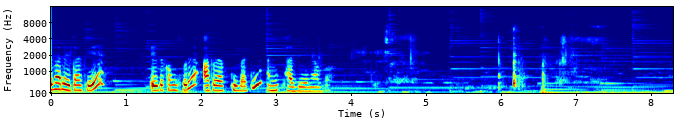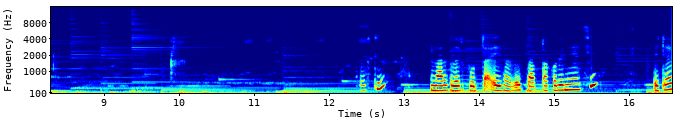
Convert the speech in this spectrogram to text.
এবার এটাকে এরকম করে আরও একটি বাটি আমি সাজিয়ে নেব। একটি নারকেলের পুরটা এইভাবে চারটা করে নিয়েছি। এটা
